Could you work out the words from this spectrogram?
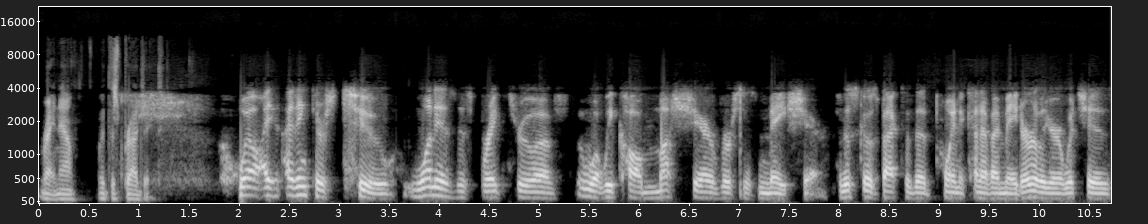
right now with this project? Well, I, I, think there's two. One is this breakthrough of what we call must share versus may share. So this goes back to the point kind of I made earlier, which is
